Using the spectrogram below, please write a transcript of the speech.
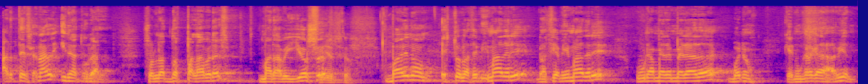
artesanal y natural. Son las dos palabras maravillosas. Cierto. Bueno, esto lo hace mi madre, lo hacía mi madre, una mermelada, bueno, que nunca quedaba bien.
